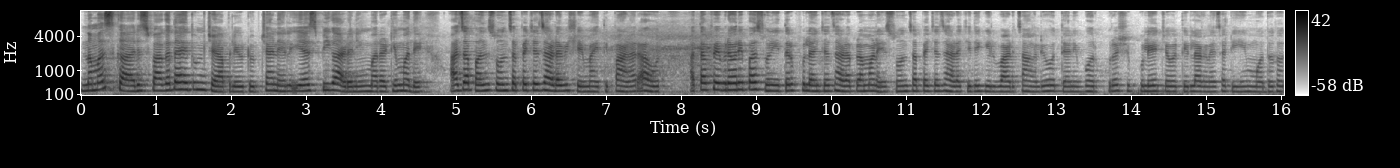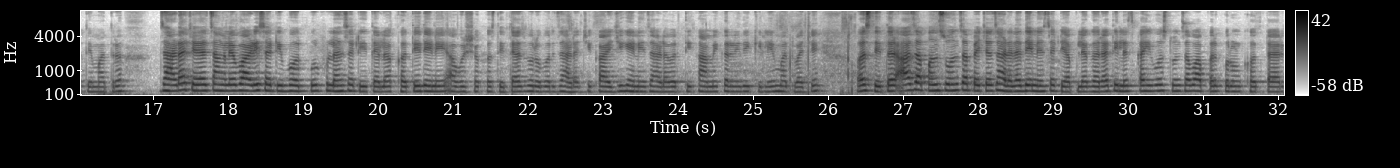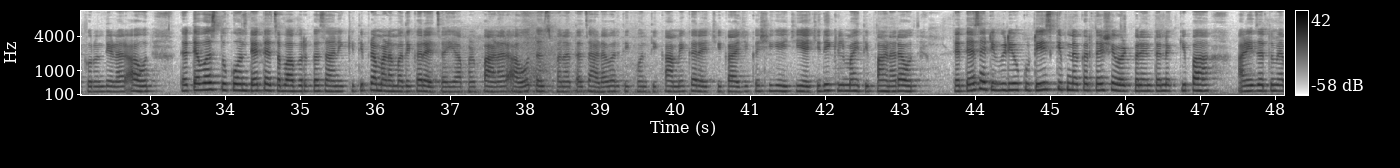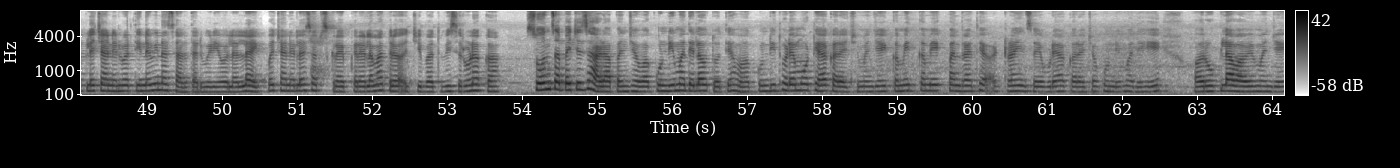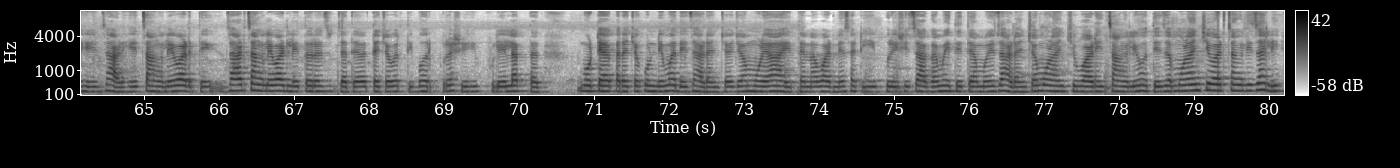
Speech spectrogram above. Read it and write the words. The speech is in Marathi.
नमस्कार स्वागत आहे तुमचे आपले YouTube channel S P gardening मराठीमध्ये. आज आपण सोनचाफ्याच्या झाडाविषयी माहिती पाहणार आहोत. आता फेब्रुवारीपासून इतर फुलांच्या झाडाप्रमाणे सोनचाफ्याच्या झाडाची देखील वाढ चांगली होते आणि भरपूर अशी फुले याच्यावरती लागण्यासाठी ही मदत होते मात्र झाडाच्या चांगल्या वाढीसाठी भरपूर फुलांसाठी त्याला खते देणे आवश्यक असते. त्याचबरोबर झाडाची काळजी घेणे झाडावरती कामे करणे देखील हे महत्त्वाचे असते. तर आज आपण सोनचाफ्याच्या झाडाला देण्यासाठी आपल्या घरातीलच काही वस्तूंचा वापर करून खत तयार करून देणार आहोत. तर त्या वस्तू कोणत्या त्याचा वापर कसा आणि किती प्रमाणामध्ये करायचा हे आपण पाहणार आहोतच. पण आता झाडावरती कोणती कामे करायची काळजी कशी घ्यायची याची देखील माहिती पाहणार आहोत. तर त्यासाठी व्हिडिओ कुठेही स्किप न करता शेवटपर्यंत नक्की पहा. आणि जर तुम्ही आपल्या चॅनेलवरती नवीन असाल तर व्हिडिओला लाईक व चॅनेलला सबस्क्राईब करायला मात्र अजिबात विसरू नका. सोनचाप्याचे झाड आपण जेव्हा कुंडीमध्ये लावतो तेव्हा कुंडी थोड्या मोठ्या आकाराची म्हणजे कमीत कमी एक पंधरा ते अठरा इंच एवढ्या आकाराच्या कुंडीमध्ये हे रोप लावावे. म्हणजे हे झाड हे चांगले वाढते. झाड चांगले वाढले तरच त्या त्याच्यावरती भरपूर अशी ही फुले लागतात. मोठ्या आकाराच्या कुंडीमध्ये झाडांच्या ज्या मुळ्या आहेत त्यांना वाढण्यासाठी ही पुरेशी जागा मिळते. त्यामुळे झाडांच्या मुळांची वाढ ही चांगली होते. जर मुळांची वाढ चांगली झाली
